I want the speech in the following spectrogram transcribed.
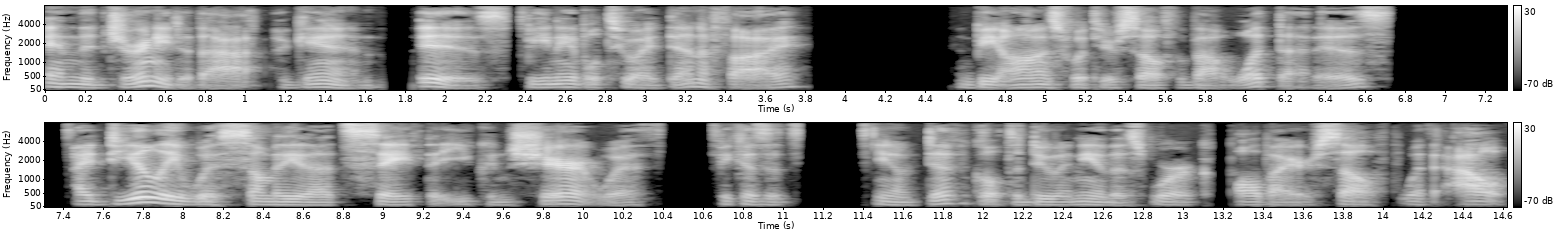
And the journey to that, again, is being able to identify and be honest with yourself about what that is. Ideally, with somebody that's safe that you can share it with, because it's you know difficult to do any of this work all by yourself without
